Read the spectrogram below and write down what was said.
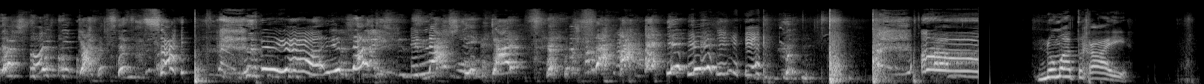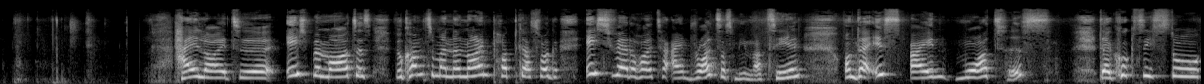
nascht euch die ganze Zeit. Digga, ihr nascht, ihr nascht die ganze Zeit. Ah. Nummer drei. Hi Leute, ich bin Mortis. Willkommen zu meiner neuen Podcast-Folge. Ich werde heute ein Brawl Stars Meme erzählen. Und da ist ein Mortis. Der guckt sich so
